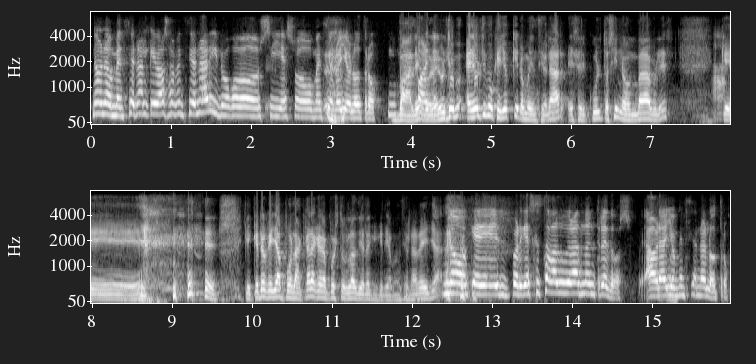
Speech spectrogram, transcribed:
No, no, menciona el que ibas a mencionar y luego si eso menciono yo el otro. Vale, bueno, el último, el último que yo quiero mencionar es el cultos innombrables, Ah. que, que creo que ya por la cara que le ha puesto Claudia era que quería mencionar ella. No, que, porque es que estaba dudando entre dos. Ahora yo menciono el otro.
